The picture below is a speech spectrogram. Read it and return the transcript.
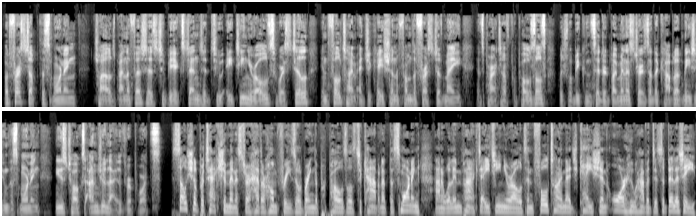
But first up this morning, child benefit is to be extended to 18 year olds who are still in full time education from the 1st of May. It's part of proposals which will be considered by ministers at a cabinet meeting this morning. Newstalk's Andrew Louth reports. Social Protection Minister Heather Humphreys will bring the proposals to Cabinet this morning and it will impact 18 year olds in full time education or who have a disability.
